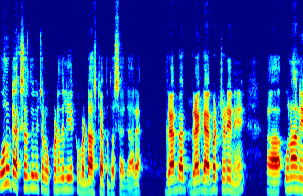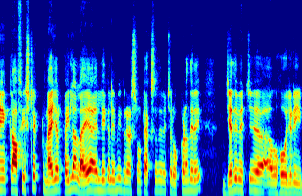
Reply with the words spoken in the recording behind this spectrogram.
ਉਹਨੂੰ ਟੈਕਸਸ ਦੇ ਵਿੱਚ ਰੋਕਣ ਦੇ ਲਈ ਇੱਕ ਵੱਡਾ ਸਟੈਪ ਦੱਸਿਆ ਜਾ ਰਿਹਾ। ਗ੍ਰੈਬ ਗ੍ਰੈਗ ਐਬਟ ਜਿਹੜੇ ਨੇ ਉਹਨਾਂ ਨੇ ਕਾਫੀ ਸਟ੍ਰਿਕਟ ਮੈਜਰ ਪਹਿਲਾਂ ਲਏ ਆ ਇਲੀਗਲ ਇਮੀਗ੍ਰੈਂਟਸ ਨੂੰ ਟੈਕਸ ਦੇ ਵਿੱਚ ਰੋਕਣ ਦੇ ਲਈ, ਜਿਹਦੇ ਵਿੱਚ ਉਹ ਜਿਹੜੀ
